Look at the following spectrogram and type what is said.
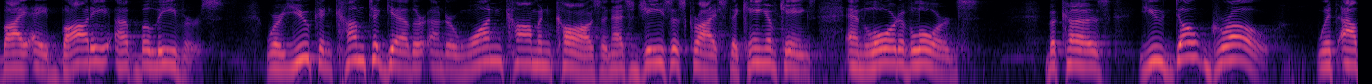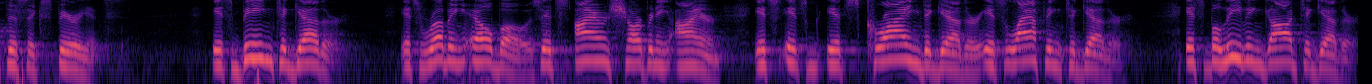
by a body of believers where you can come together under one common cause, and that's Jesus Christ, the King of Kings and Lord of Lords, because you don't grow without this experience. It's being together it's rubbing elbows, it's iron sharpening iron, it's, it's, it's crying together, it's laughing together, it's believing God together.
